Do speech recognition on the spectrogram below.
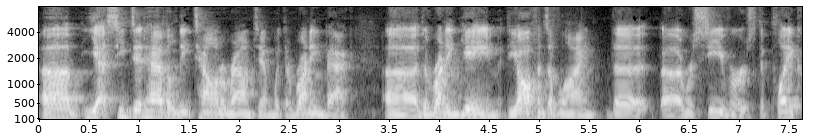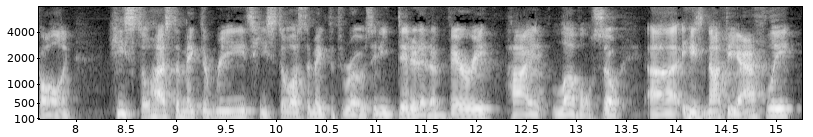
Uh, yes, he did have elite talent around him with the running back, uh, the running game, the offensive line, the uh, receivers, the play calling. He still has to make the reads. He still has to make the throws, and he did it at a very high level. So uh, he's not the athlete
